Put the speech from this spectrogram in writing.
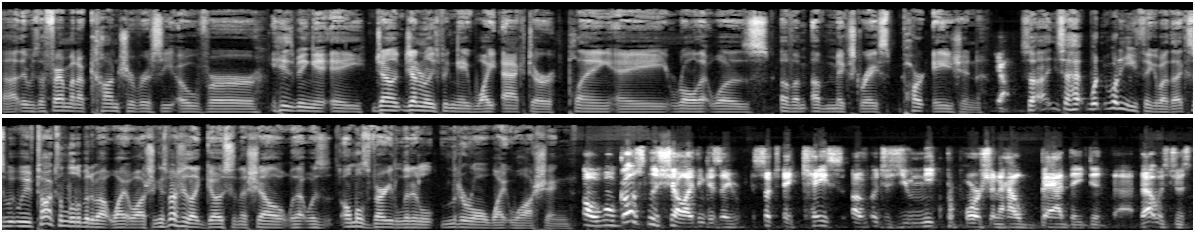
uh, there was a fair amount of controversy over his being a, a generally speaking a white actor playing a role that was of a of mixed race, part Asian. Yeah. So, uh, so what what do you think about that? Because we, have talked a little bit about whitewashing, especially like Ghost in the Shell, that was almost very literal literal whitewashing. Oh well, Ghost in the Shell, I think is a such a case of just unique proportion of how bad they did that. That was just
